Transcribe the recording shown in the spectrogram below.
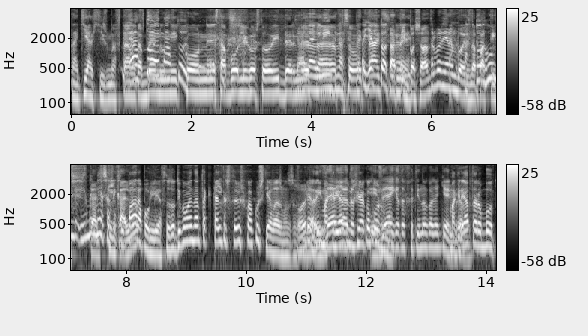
Να, εκεί αρχίζουμε αυτά. Ε, μετά αυτό, ε, μπαίνουν με οι αυτό. εικόνες, θα μπω λίγο στο ίντερνετ. άλλα θα link να σε αυτό. Ε, Γι' αυτό τα Εντάξει, ναι. τύπωσε ο άνθρωπος για να μην μπορεί να Αυτό εγώ πατήσει είμαι κάτι μέσα σε κλικ αυτό αλλού. πάρα πολύ. Αυτό το τύπο είναι από τα καλύτερες ιστορίες που έχω ακούσει διαβάσματο. Ωραίο. Δηλαδή, ιδέα μακριά για από τον το- ψηφιακό Ιδέα κόσμο. για το φετινό καλοκαίρι. Μακριά από μπράβο. τα ρομπότ.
